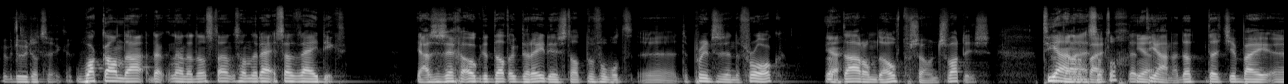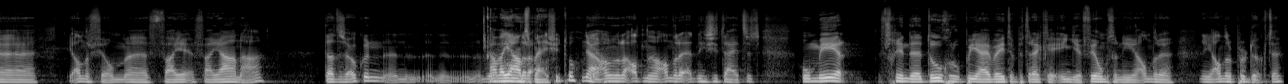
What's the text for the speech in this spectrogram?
bedoel je dat zeker? Wakanda, daar, nou, dan staan, staan de rij, staat de rij dicht. Ja, ze zeggen ook dat dat ook de reden is dat bijvoorbeeld eh The Princess and the Frog... dat Ja. daarom de hoofdpersoon zwart is. Tiana daarom is bij- dat toch? Dat, Ja. Tiana. Dat, dat je bij eh, die andere film, Vaiana... dat is ook een... een, een, een- een andere- meisje, toch? Ja, Andere, andere, andere etniciteit. Dus hoe meer verschillende doelgroepen jij weet te betrekken in je films en in je andere, in je andere producten...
